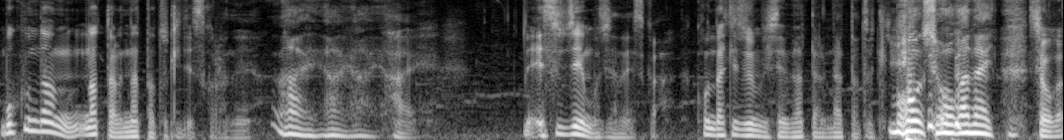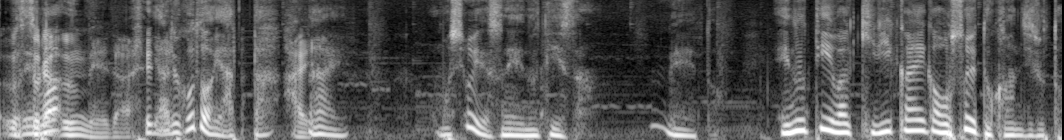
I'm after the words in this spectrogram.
僕ななったらなった時ですからね。はいはいはい。はい。で SJ もじゃないですかこんだけ準備してなったらなった時。もうしょうがない。しょうがそれは運命だ。やることをやった。はい。面白いですね NT さん。えっ、と NT は切り替えが遅いと感じると。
